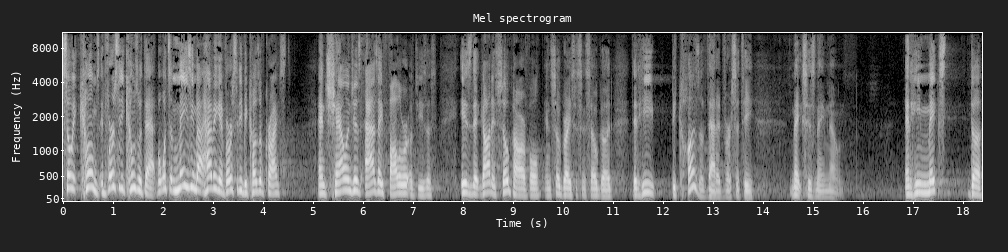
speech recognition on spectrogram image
So it comes, adversity comes with that. But what's amazing about having adversity because of Christ and challenges as a follower of Jesus is that God is so powerful and so gracious and so good that He, because of that adversity, makes His name known. And He makes the,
